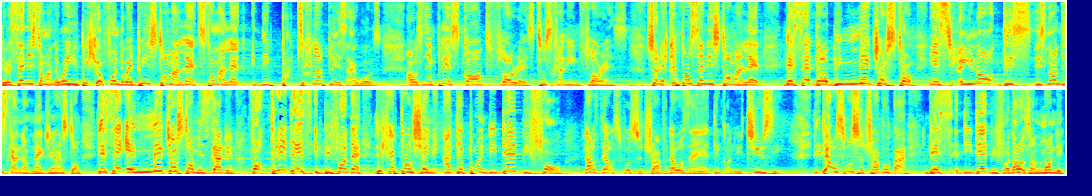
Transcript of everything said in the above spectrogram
They were sending storm alert. When you pick your phone, they were doing storm alert, storm alert. In the particular place I was, I was in a place called Florence, Tuscany in Florence. So they kept on sending storm alert. They said there'll be major storm. Yes, you know this is not this kind of Nigerian storm. They say a major storm is gathering. For three days before that, they kept on showing it. At a point, the day before, that was they were supposed to travel. That was I think on a Tuesday. The day I was supposed to travel by this the day before, that was on Monday.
